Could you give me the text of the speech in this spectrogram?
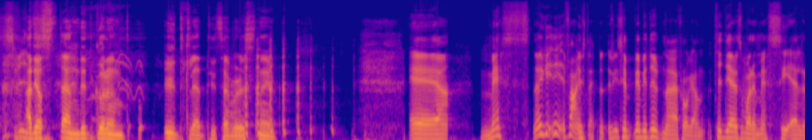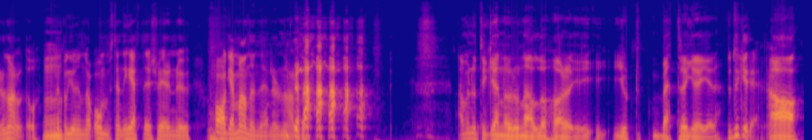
Svin. Att jag ständigt går runt utklädd till Severus Snape. Eh, Messi... Nej, okej, fan just det. Vi ska vi har byta ut den här frågan. Tidigare så var det Messi eller Ronaldo, Mm. men på grund av omständigheter så är det nu Hagamannen eller Ronaldo. Ja men då tycker jag ändå Ronaldo har gjort bättre grejer. Du tycker det? Ja.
